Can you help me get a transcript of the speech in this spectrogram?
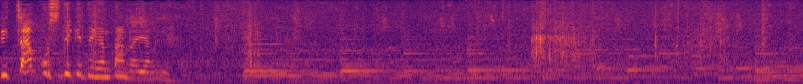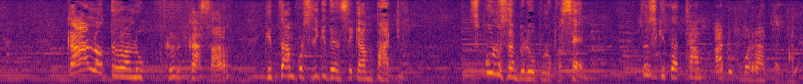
Dicampur sedikit dengan tanah yang ini. Kalau terlalu kasar, kita campur sedikit dengan sekam padi. 10 sampai 20 persen. Terus kita campur aduk merata dia.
